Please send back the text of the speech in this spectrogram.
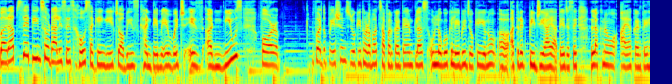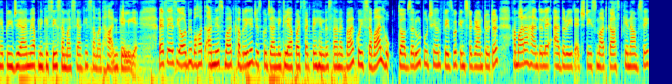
पर अब से 300 डायलिसिस हो सकेंगी 24 घंटे में which is a news for for the patients जो कि थोड़ा बहुत सफ़र करते हैं एंड प्लस उन लोगों के लिए भी जो कि यू नो अतिरिक्त पीजीआई आते हैं, जैसे लखनऊ आया करते हैं पीजीआई में अपनी किसी समस्या के समाधान के लिए। वैसे ऐसी और भी बहुत अन्य स्मार्ट खबरें हैं जिसको जानने के लिए आप पढ़ सकते हैं हिंदुस्तान अखबार। कोई सवाल हो तो आप ज़रूर पूछिए ऑन फेसबुक इंस्टाग्राम ट्विटर हमारा हैंडल है at the rate H T smart cast के नाम से।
